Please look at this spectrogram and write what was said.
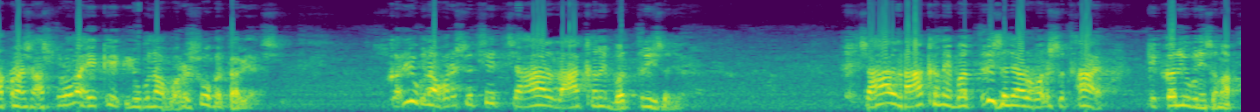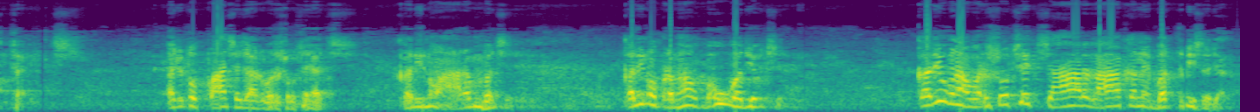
આપણા શાસ્ત્રોમાં એક એક યુગના વર્ષો બતાવ્યા છે. કલયુગના વર્ષ છે ચાર લાખ અને બત્રીસ હજાર. ચાર લાખ અને બત્રીસ હજાર વર્ષ થાય કે કલયુગની સમાપ્તિ થાય. હજુ તો પાંચ હજાર વર્ષો થયા છે. કલીનો આરંભ છે. કલીનો પ્રભાવ બહુ વધ્યો છે. કલયુગના વર્ષો છે ચાર લાખ અને બત્રીસ હજાર.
